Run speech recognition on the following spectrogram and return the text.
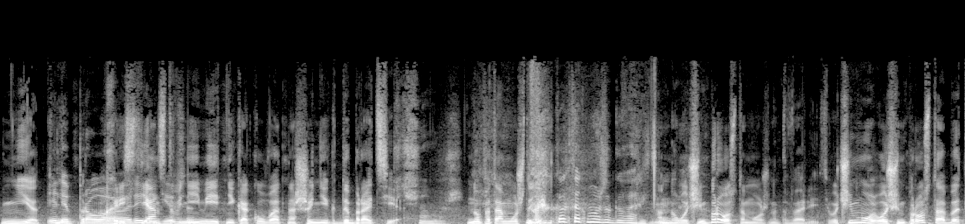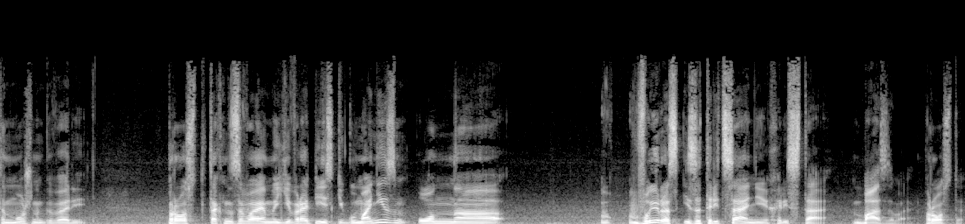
Нет. Или про Христианство религию не имеет никакого отношения к доброте. Почему же? Ну, потому что... Как так можно говорить? Ну, очень просто можно говорить. Очень, очень просто об этом можно говорить. Просто так называемый европейский гуманизм, он а, вырос из отрицания Христа. Базово. Просто.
